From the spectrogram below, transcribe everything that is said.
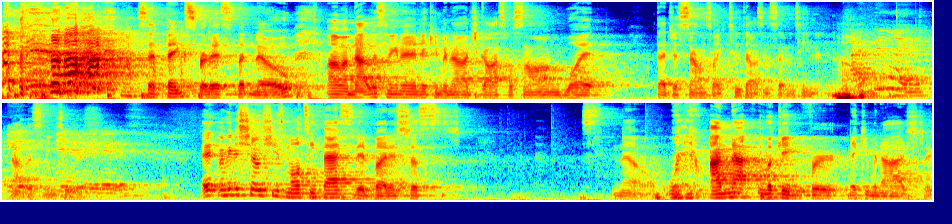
I said thanks for this, but no, um, I'm not listening to a Nicki Minaj gospel song. What? That just sounds like 2017. I feel like Not it's listening to it. innovative. It, I mean, it shows she's multifaceted, but it's just no. Like, I'm not looking for Nicki Minaj to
